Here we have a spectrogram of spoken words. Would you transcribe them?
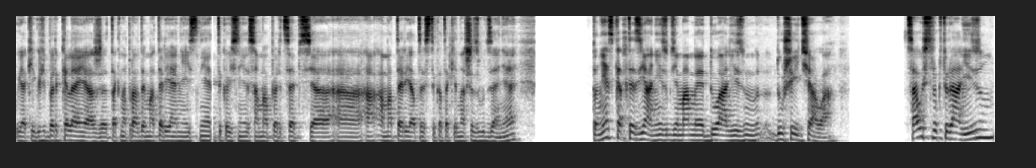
u jakiegoś Berkeleya, że tak naprawdę materia nie istnieje, tylko istnieje sama percepcja, a, a, a materia to jest tylko takie nasze złudzenie. To nie jest kartezjanizm, gdzie mamy dualizm duszy i ciała. Cały strukturalizm,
